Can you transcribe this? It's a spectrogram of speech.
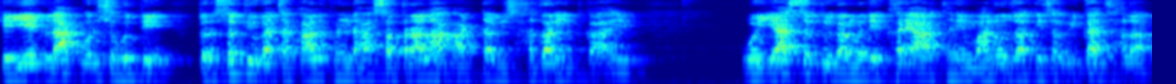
हे एक लाख वर्ष होते तर सतयुगाचा कालखंड हा सतरा लाख अठ्ठावीस हजार इतका आहे. व या सतयुगामध्ये खऱ्या अर्थाने मानव जातीचा विकास झाला.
